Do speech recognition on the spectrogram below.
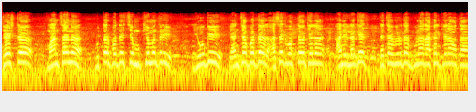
ज्येष्ठ माणसानं उत्तर प्रदेशचे मुख्यमंत्री योगी यांच्याबद्दल असंच वक्तव्य केलं आणि लगेच त्याच्या विरोधात गुन्हा दाखल केला होता.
